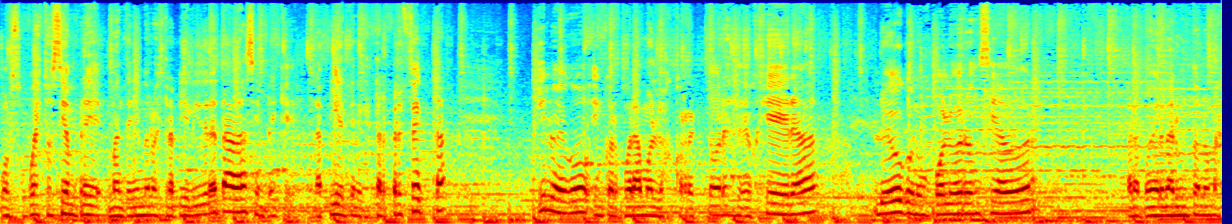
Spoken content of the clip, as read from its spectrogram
por supuesto, siempre manteniendo nuestra piel hidratada, siempre que la piel tiene que estar perfecta. Y luego incorporamos los correctores de ojera, luego con un polvo bronceador para poder dar un tono más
